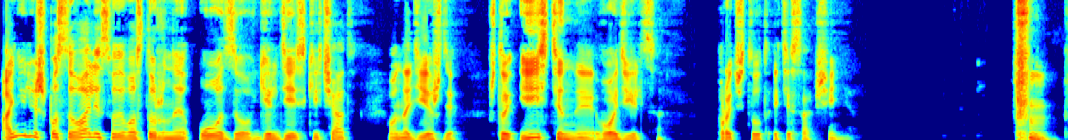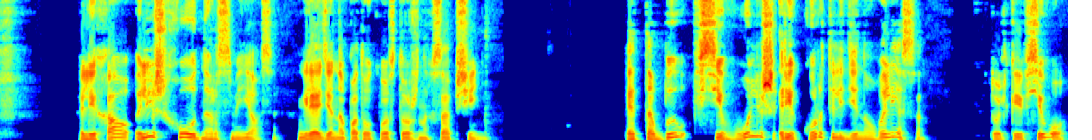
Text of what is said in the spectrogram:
Они лишь посылали свои восторженные отзывы в гильдейский чат в надежде, что истинные владельцы прочтут эти сообщения. Хм. Лихао лишь холодно рассмеялся, глядя на поток восторженных сообщений. Это был всего лишь рекорд ледяного леса. Только и всего.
